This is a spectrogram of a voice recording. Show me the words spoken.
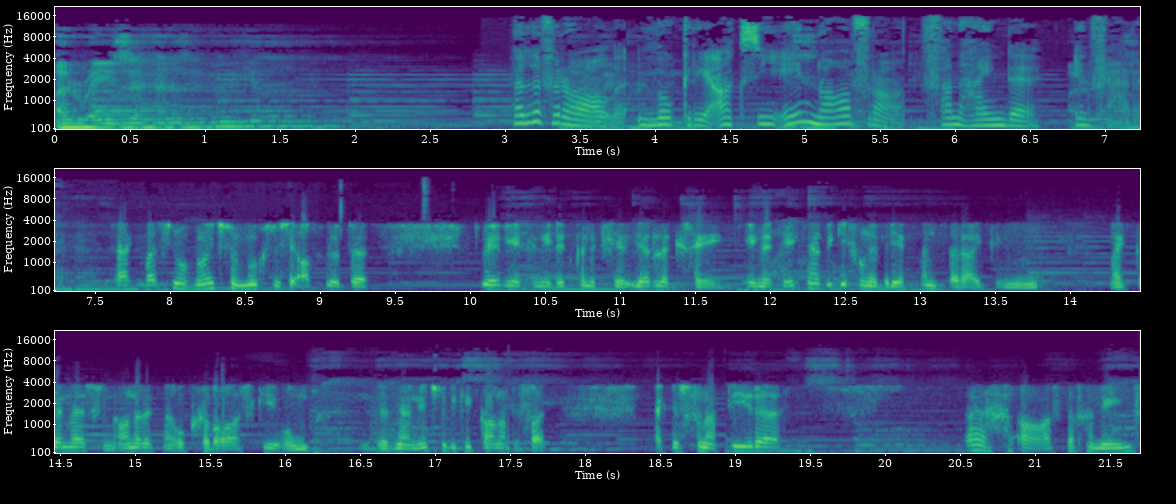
A hallelujah. Hulle verhaal lok reaksie en navraag van heinde en verre. Ek was nog nooit so moeg soos die afgelope 2 weke nie, dit kan ek vir eerlik sê en dit het nou 'n bietjie van 'n breekpunt bereik en my kinders en ander het nou ook gewaarsku om dit nou net so 'n bietjie kan opvat. Ek is van nature 'n haastige mens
